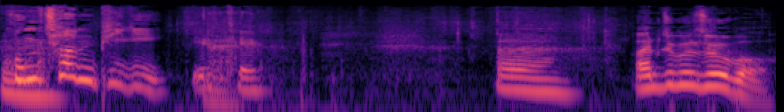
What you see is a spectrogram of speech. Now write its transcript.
공천 비리 이렇게. 아, 안주근수 후보.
